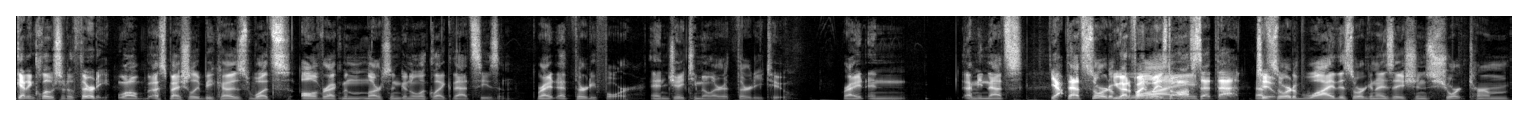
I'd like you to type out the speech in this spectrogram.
getting closer to 30. Well, especially because what's Oliver Ekman-Larsson going to look like that season, right? At 34 and JT Miller at 32, right? And I mean, that's Yeah. that's sort of You got to find ways to offset that, too. That's sort of why this organization's short term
